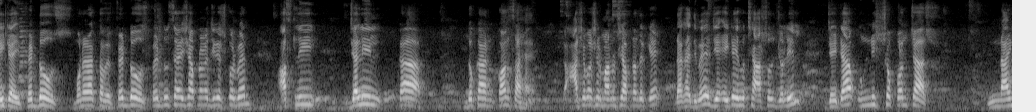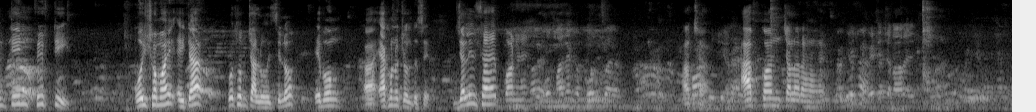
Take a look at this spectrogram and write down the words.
এইটাই, ফেরদৌস। মনে রাখতে হবে, ফেরদৌস। ফেরদৌসে এসে আপনারা জিজ্ঞেস করবেন, আসলি জলিল কা দোকান কনসা হ্যাঁ আশেপাশের মানুষই আপনাদেরকে দেখাই দিবে যে এইটাই হচ্ছে আসল জলিল, যেটা উনিশশো পঞ্চাশ নাইনটিন ফিফটি ওই সময় এইটা প্রথম চালু হয়েছিল এবং এখনও চলতেছে। জলিল সাহেব কন হ্যাঁ? আচ্ছা আপ কন চালা রা হ্যাঁ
